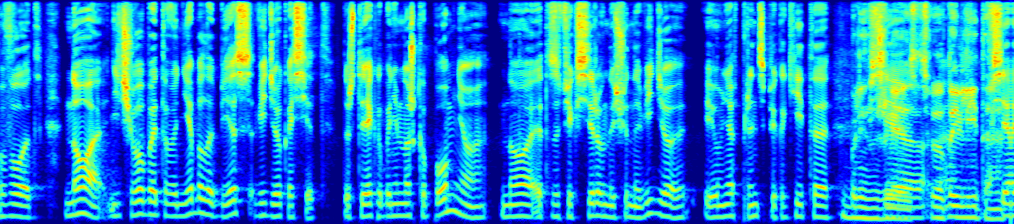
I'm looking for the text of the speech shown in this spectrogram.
Вот. Но ничего бы этого не было без видеокассет. Потому что я как бы немножко помню, но это зафиксировано еще на видео, и у меня, в принципе, какие-то Блин, все, жесть, вот э, элита. Все,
